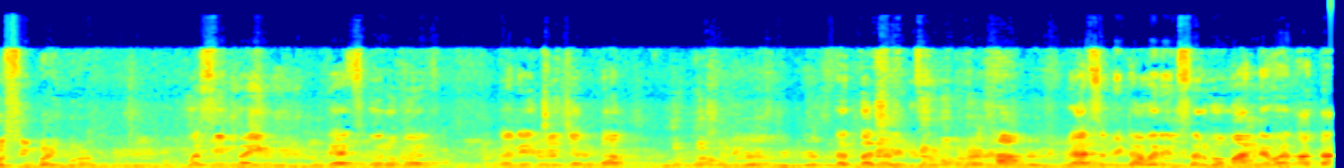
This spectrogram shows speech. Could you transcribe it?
वसीम वसीमभाई त्याचबरोबर गणेशजी जगताप. दत्ता शेठ हां व्यासपीठावरील सर्व मान्यवर आता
